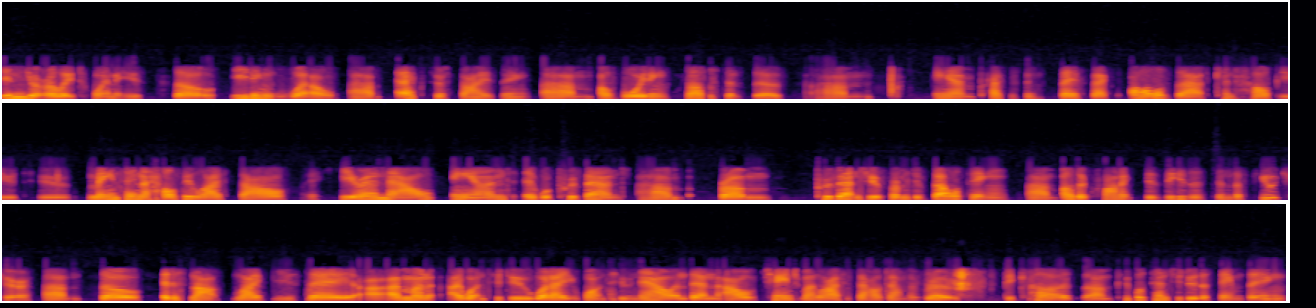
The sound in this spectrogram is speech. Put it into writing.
in your early twenties so, eating well, uh, exercising, um, avoiding substances, um, and practicing safe sex, all of that can help you to maintain a healthy lifestyle here and now, and it would prevent um, from prevent you from developing um, other chronic diseases in the future. Um, so it is not like you say, I'm gonna, I want to do what I want to now, and then I'll change my lifestyle down the road, because um, people tend to do the same things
